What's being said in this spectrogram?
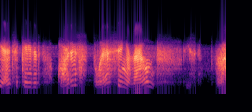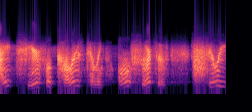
educated artists splashing around these bright, cheerful colors telling all sorts of silly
